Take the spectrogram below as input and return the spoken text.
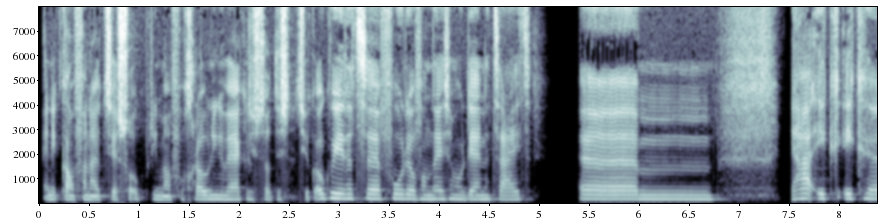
En ik kan vanuit Texel ook prima voor Groningen werken. Dus dat is natuurlijk ook weer het eh, voordeel van deze moderne tijd. Ehm, ja, ik, ik, eh,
